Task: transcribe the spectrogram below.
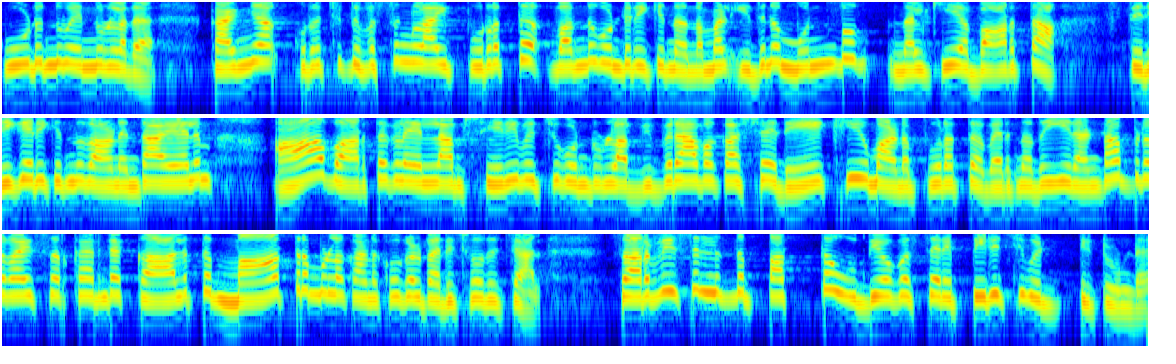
കൂടുന്നു എന്നുള്ളത് കഴിഞ്ഞ കുറച്ച് ദിവസങ്ങളായി പുറത്ത് വന്നുകൊണ്ടിരിക്കുന്ന നമ്മൾ ഇതിനു മുൻപും നൽകിയ വാർത്ത സ്ഥിരീകരിക്കുന്നതാണ്. എന്തായാലും ആ വാർത്തകളെല്ലാം ശരിവെച്ചുകൊണ്ടുള്ള വിവരാവകാശ രേഖയുമാണ് പുറത്ത് വരുന്നത്. ഈ രണ്ടാം പിണറായി സർക്കാരിന്റെ കാലത്ത് മാത്രമുള്ള കണക്കുകൾ പരിശോധിച്ചാൽ സർവീസിൽ നിന്ന് പത്ത് ഉദ്യോഗസ്ഥരെ പിരിച്ചുവിട്ടിട്ടുണ്ട്.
